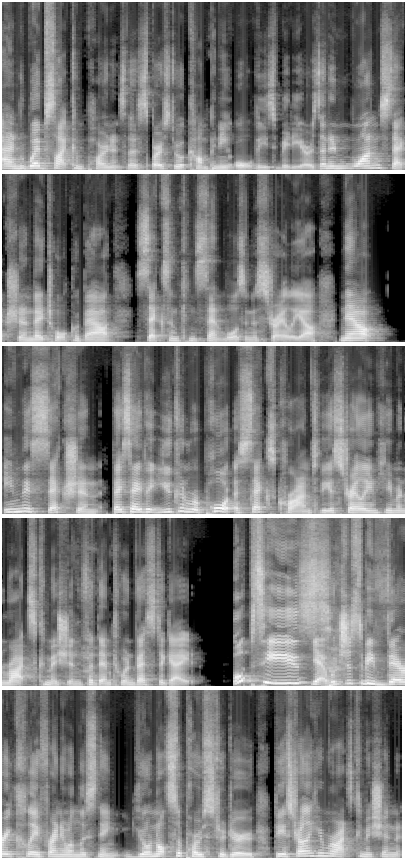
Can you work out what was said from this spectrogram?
and website components that are supposed to accompany all these videos. And in one section, they talk about sex and consent laws in Australia. Now, in this section, they say that you can report a sex crime to the Australian Human Rights Commission for them to investigate. Oopsies. Yeah, which just to be very clear for anyone listening, you're not supposed to do. The Australian Human Rights Commission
